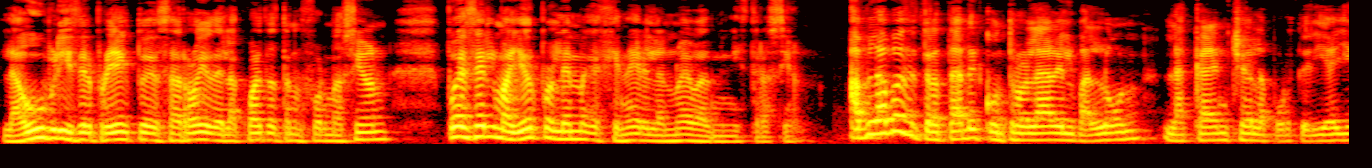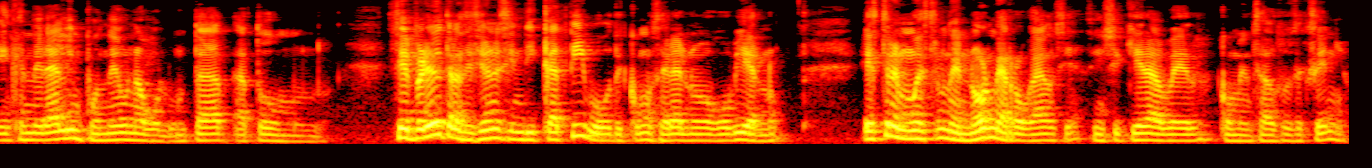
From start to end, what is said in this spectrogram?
La ubris del proyecto de desarrollo de la Cuarta Transformación puede ser el mayor problema que genere la nueva administración. Hablabas de tratar de controlar el balón, la cancha, la portería y en general imponer una voluntad a todo mundo. Si el periodo de transición es indicativo de cómo será el nuevo gobierno, este demuestra una enorme arrogancia sin siquiera haber comenzado su sexenio.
